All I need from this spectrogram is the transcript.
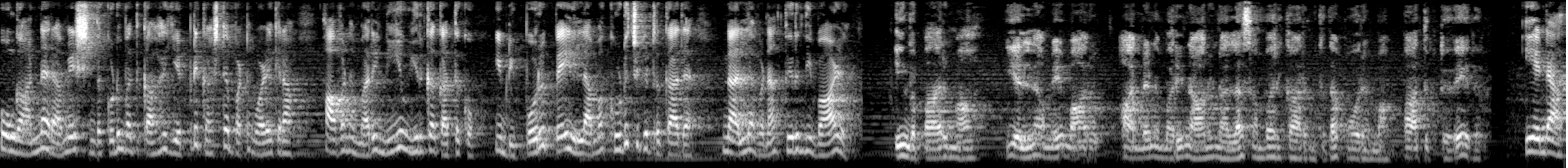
உங்க அண்ணன் ரமேஷ் இந்த குடும்பத்துக்காக எப்படி கஷ்டப்பட்டு உழைக்கிறான்? அவனை மாதிரி நீயும் இருக்க கத்துக்கோ. இப்படி பொறுப்பே இல்லாம குடிச்சுக்கிட்டு இருக்காத. நல்லவனா திருந்தி வாழு. இங்க பாருமா எல்லாமே மாறும். அண்ணனை மாதிரி நானும் நல்லா சம்பாதிக்க ஆரம்பிக்க தான் போறேம்மா. பாத்துக்கிட்டே இரு ஏண்டா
